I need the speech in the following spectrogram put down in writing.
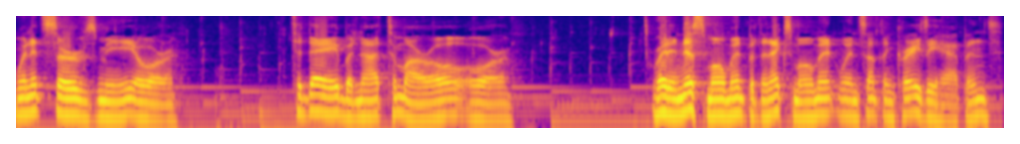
when it serves me, or today but not tomorrow, or right in this moment, but the next moment when something crazy happens,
